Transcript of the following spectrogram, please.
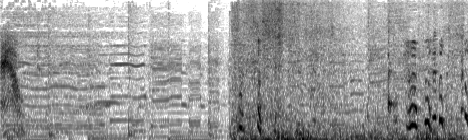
Out! Two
